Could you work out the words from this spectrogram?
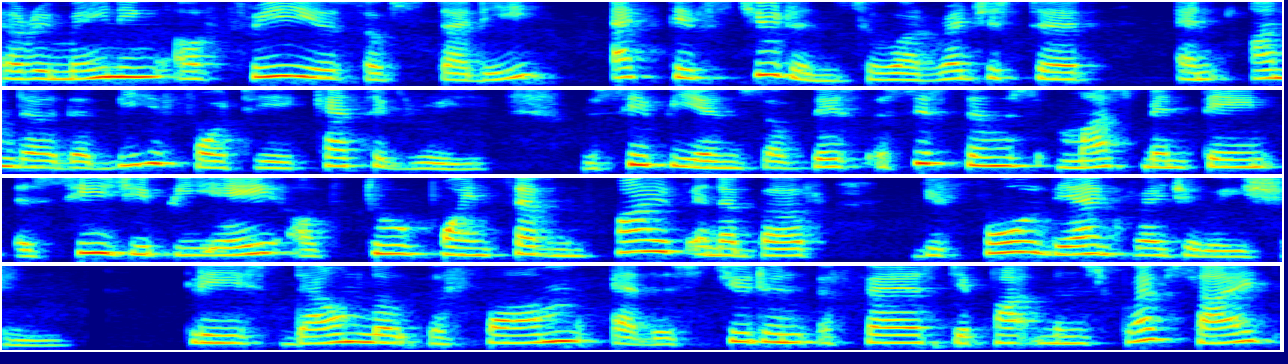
a remaining of three years of study, active students who are registered and under the B40 category. Recipients of this assistance must maintain a CGPA of 2.75 and above before their graduation. Please download the form at the Student Affairs Department's website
